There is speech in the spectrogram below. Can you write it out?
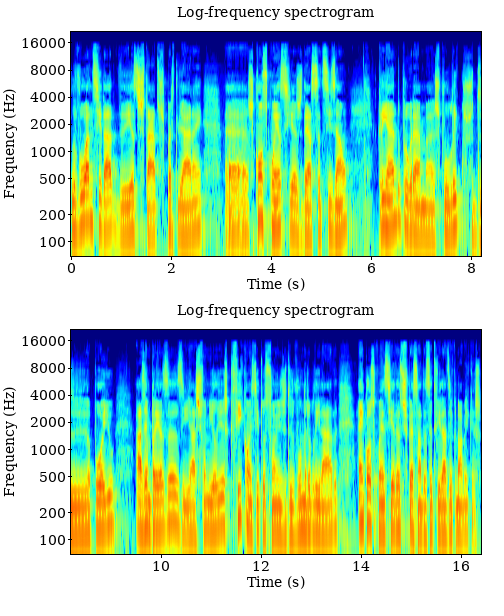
levou à necessidade de esses Estados partilharem uh, as consequências dessa decisão, criando programas públicos de apoio às empresas e às famílias que ficam em situações de vulnerabilidade em consequência da suspensão das atividades económicas.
